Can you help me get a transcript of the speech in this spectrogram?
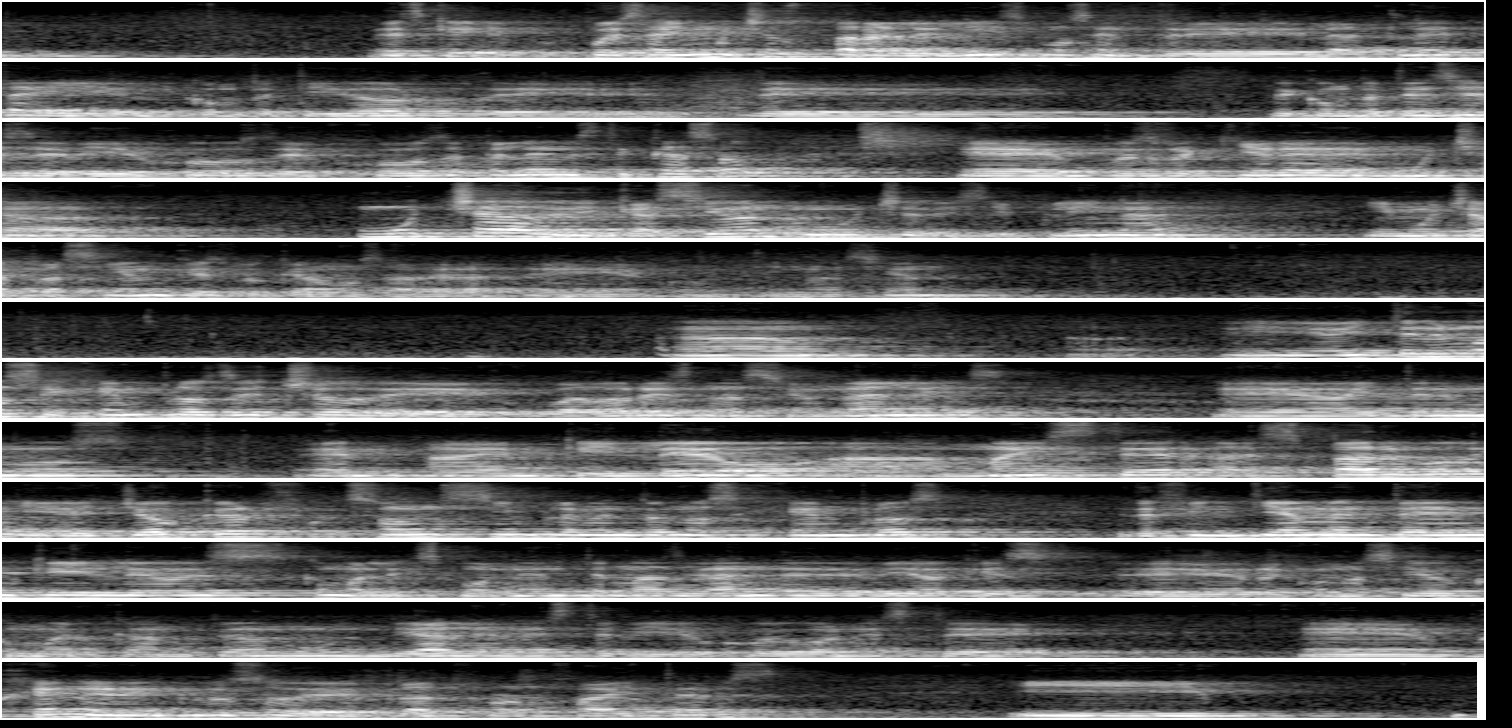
Es que pues hay muchos paralelismos entre el atleta y el competidor de, de, de competencias de videojuegos, de juegos de pelea en este caso, eh, pues requiere mucha mucha dedicación, mucha disciplina y mucha pasión, que es lo que vamos a ver eh, a continuación. Eh, ahí tenemos ejemplos, de hecho, de jugadores nacionales. Eh, ahí tenemos a MK Leo, a Meister, a Spargo y a Joker. Son simplemente unos ejemplos. Definitivamente MK Leo es como el exponente más grande debido a que es reconocido como el campeón mundial en este videojuego, en este eh, género incluso de platform fighters. Y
